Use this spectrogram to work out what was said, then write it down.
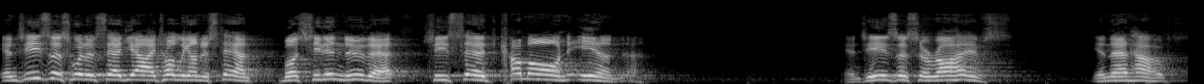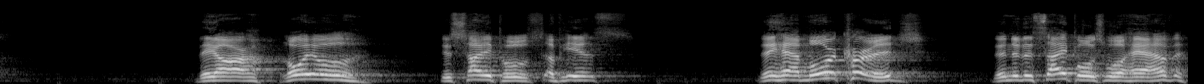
And Jesus would have said, Yeah, I totally understand. But she didn't do that. She said, Come on in. And Jesus arrives in that house. They are loyal disciples of His. They have more courage than the disciples will have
